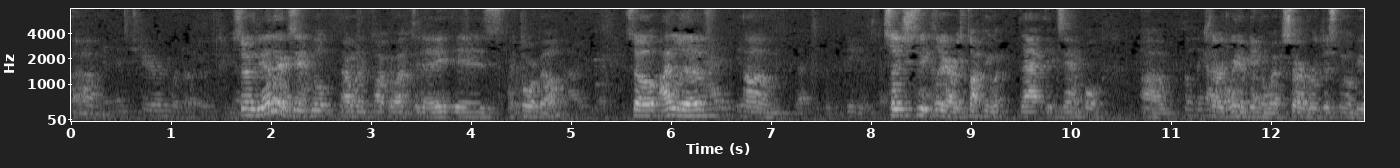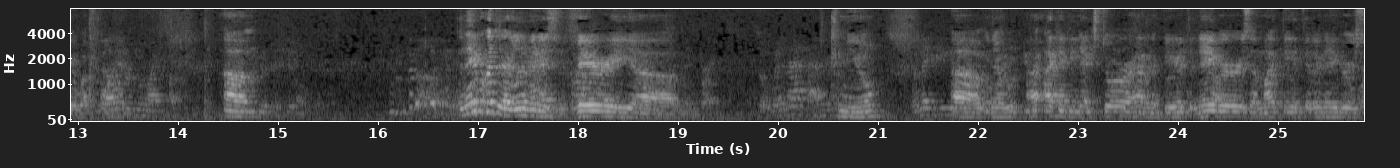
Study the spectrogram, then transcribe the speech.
Um, so the other example I want to talk about today is a doorbell. So I live, um, so just to be clear, I was talking about that example, uh, so Arduino being a web server, this one will be a web client. Um, the neighborhood that I live in is very um, communal. Uh, you know, I, I could be next door having a beer at the neighbors. I might be at the other neighbors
